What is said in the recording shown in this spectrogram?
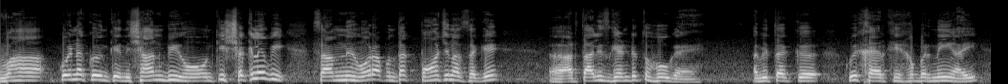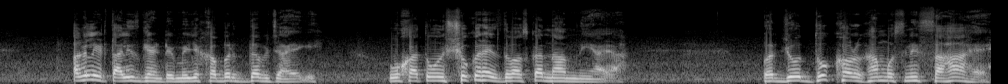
वहाँ कोई ना कोई उनके निशान भी हों, उनकी शक्लें भी सामने हों और आप उन तक पहुँच ना सके। अड़तालीस घंटे तो हो गए हैं। अभी तक कोई खैर की खबर नहीं आई। अगले अड़तालीस घंटे में ये खबर दब जाएगी। वो ख़ातून शुक्र है, इस दफ़ा उसका नाम नहीं आया। पर जो दुख और गम उसने सहा है,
